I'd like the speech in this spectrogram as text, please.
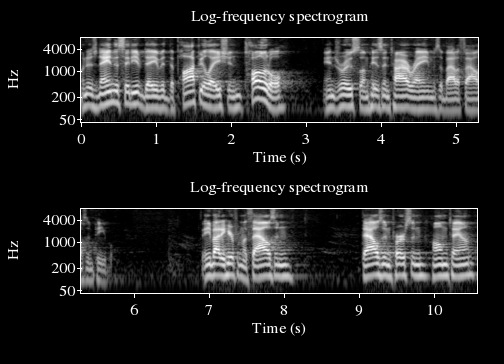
When it was named the city of David, the population total in Jerusalem, his entire reign was about a thousand people. Anybody here from a thousand, thousand person hometown?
